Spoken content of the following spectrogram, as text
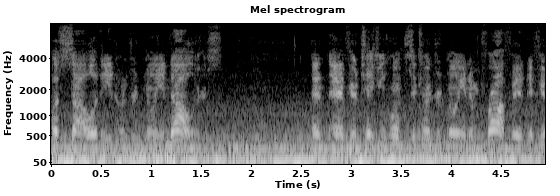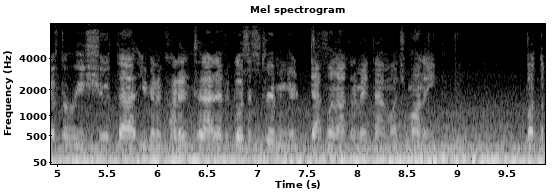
a solid 800 million dollars. And, and if you're taking home 600 million in profit, if you have to reshoot that, you're going to cut into that. If it goes to streaming, you're definitely not going to make that much money. But the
